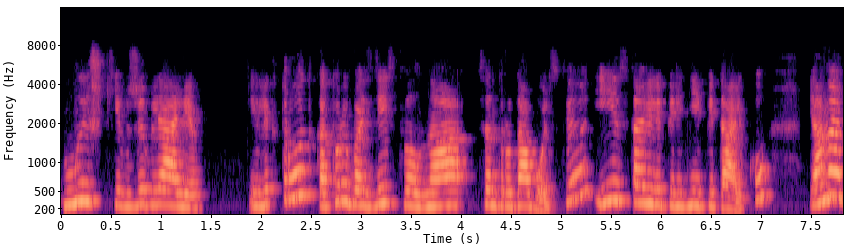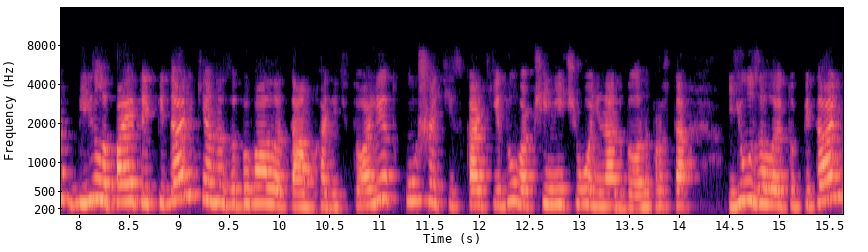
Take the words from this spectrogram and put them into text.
мышки вживляли электрод, который воздействовал на центр удовольствия, и ставили перед ней педальку. И она била по этой педальке, она забывала там ходить в туалет, кушать, искать еду, вообще ничего не надо было. Она просто юзала эту педаль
